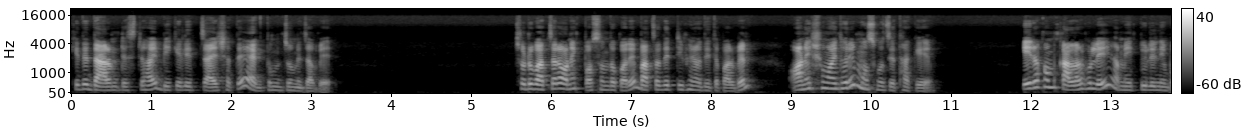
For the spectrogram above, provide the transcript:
খেতে দারুণ টেস্টি হয়। বিকেলের চায়ের সাথে একদম জমে যাবে। ছোট বাচ্চারা অনেক পছন্দ করে। বাচ্চাদের টিফিনও দিতে পারবেন। অনেক সময় ধরে মুচমুচে থাকে। এরকম কালার হলেই আমি তুলে নিব।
